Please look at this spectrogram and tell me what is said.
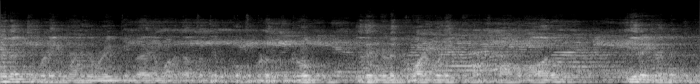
நிலத்தினுடைய மனித உழைக்கின்ற ஐநமான தத்தத்தை ஒப்புக் இது எங்களுக்கு வாழ்வழைக்கும் அப்பமாக மாறும் இறைவன் எங்களுக்கு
